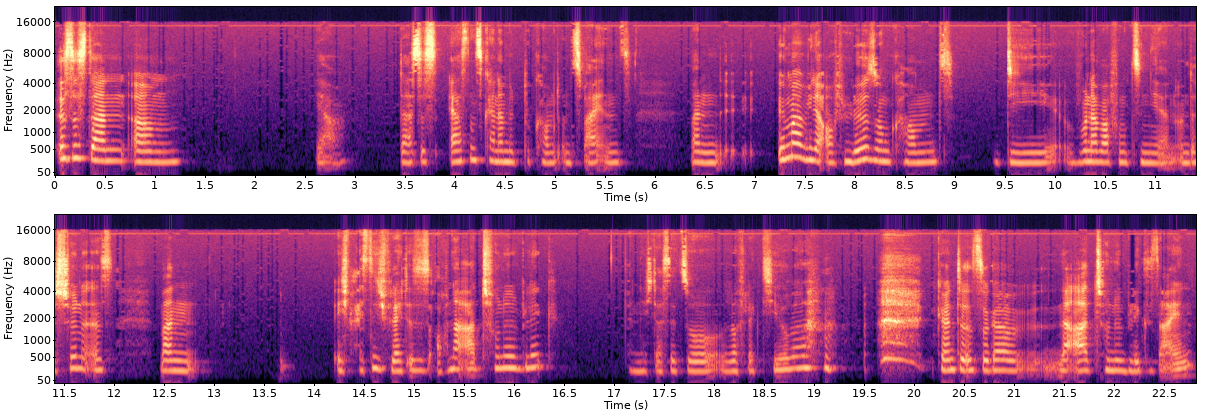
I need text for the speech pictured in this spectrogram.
ist es dann, ähm, ja, dass es erstens keiner mitbekommt und zweitens man immer wieder auf Lösungen kommt, die wunderbar funktionieren. Und das Schöne ist, man, ich weiß nicht, vielleicht ist es auch eine Art Tunnelblick, wenn ich das jetzt so reflektiere, könnte es sogar eine Art Tunnelblick sein,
